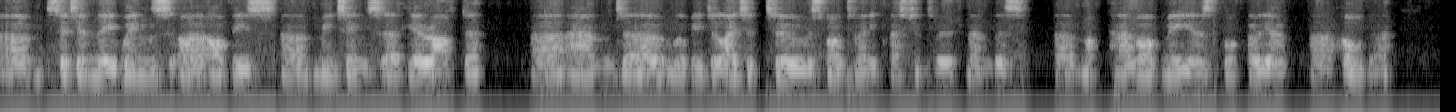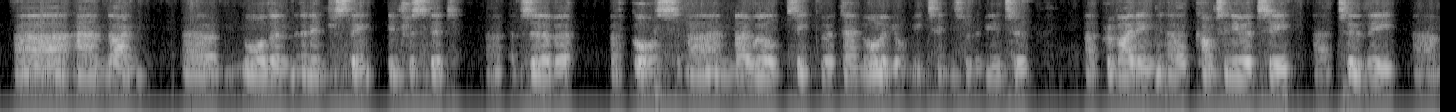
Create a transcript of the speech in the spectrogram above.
um, sit in the wings uh, of these uh, meetings uh, hereafter, uh, and we'll be delighted to respond to any questions which members might have of me as portfolio holder. and I'm more than an interesting, interested observer, of course, and I will seek to attend all of your meetings with a view to providing continuity to the um,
